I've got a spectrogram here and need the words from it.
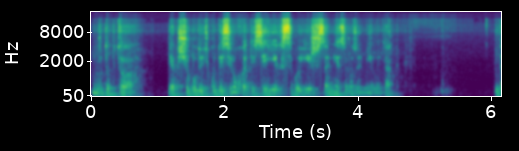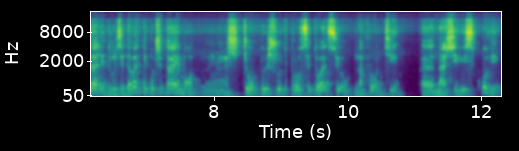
Ну, тобто, якщо будуть кудись рухатися, їх свої ж самі зрозуміли, так? Далі, друзі, давайте почитаємо, що пишуть про ситуацію на фронті е, наші військові.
